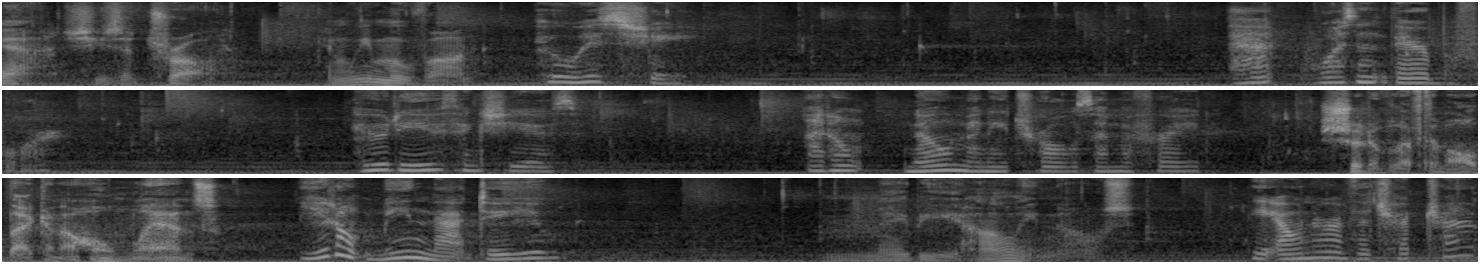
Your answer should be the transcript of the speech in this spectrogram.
Yeah, she's a troll. Can we move on? Who is she? That wasn't there before. Who do you think she is? I don't know many trolls, I'm afraid. Should have left them all back in the homelands. You don't mean that, do you? Maybe Holly knows. The owner of the Trip Trap?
